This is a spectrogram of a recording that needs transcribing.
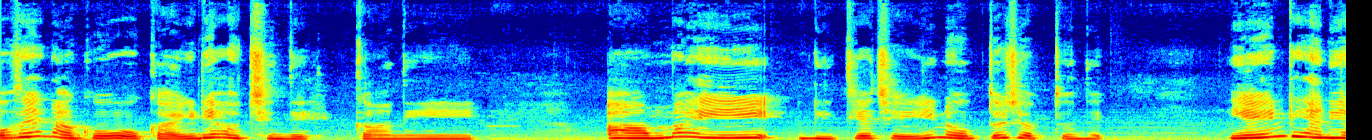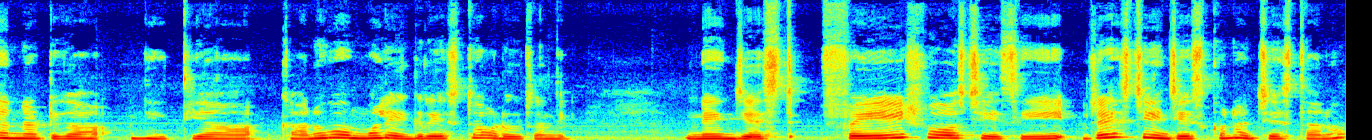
ఒసే నాకు ఒక ఐడియా వచ్చింది. కానీ ఆ అమ్మాయి నిత్య చెయ్యి నోపుతూ చెప్తుంది. ఏంటి అని అన్నట్టుగా నిత్య కనుబొమ్మలు ఎగరేస్తూ అడుగుతుంది. నేను జస్ట్ ఫేస్ వాష్ చేసి డ్రెస్ చేంజ్ చేసుకొని వచ్చేస్తాను.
